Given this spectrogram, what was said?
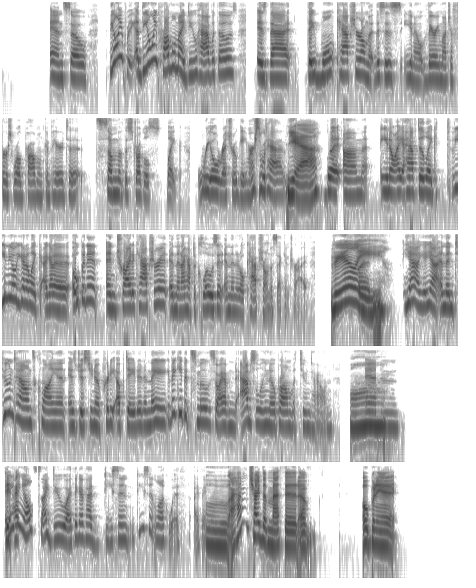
And so the only the only problem I do have with those is that they won't capture on the this is, you know, very much a first world problem compared to some of the struggles like real retro gamers would have. Yeah. But um you know, I have to like you know, you gotta like I gotta open it and try to capture it, and then I have to close it, and then it'll capture on the second try. Really? Yeah, yeah, yeah. And then Toontown's client is just, you know, pretty updated and they they keep it smooth, so I have absolutely no problem with Toontown. Oh. And See, I- anything else I do, I think I've had decent decent luck with, I think. Ooh, I haven't tried the method of opening it.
